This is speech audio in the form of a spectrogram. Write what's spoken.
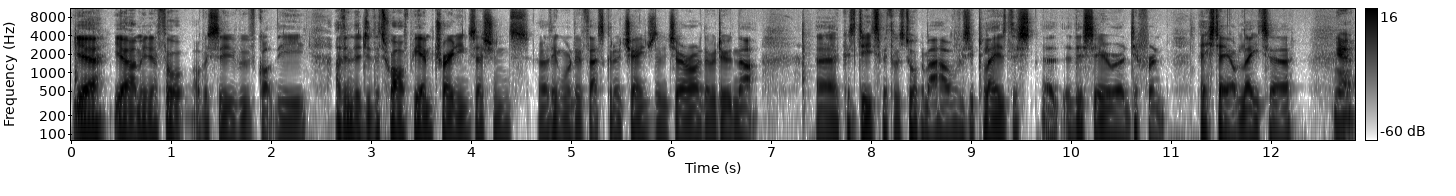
Yeah, yeah. I mean, I thought obviously we've got the. I think they do the 12 p.m. training sessions, and I think wonder if that's going to change. Than Gerrard, they were doing that because Dean Smith was talking about how obviously players this uh, this era are different. They stay up later. Yeah.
